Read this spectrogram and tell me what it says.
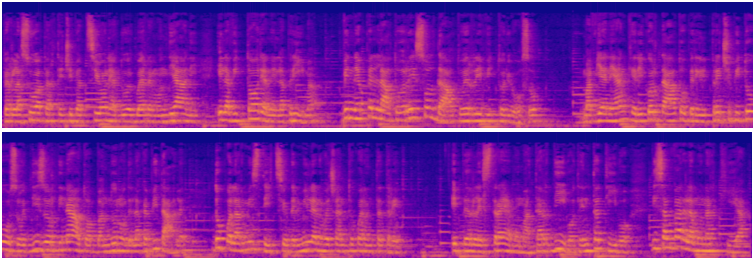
Per la sua partecipazione a due guerre mondiali e la vittoria nella prima, venne appellato re soldato e re vittorioso, ma viene anche ricordato per il precipitoso e disordinato abbandono della capitale dopo l'armistizio del 1943 e per l'estremo ma tardivo tentativo di salvare la monarchia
